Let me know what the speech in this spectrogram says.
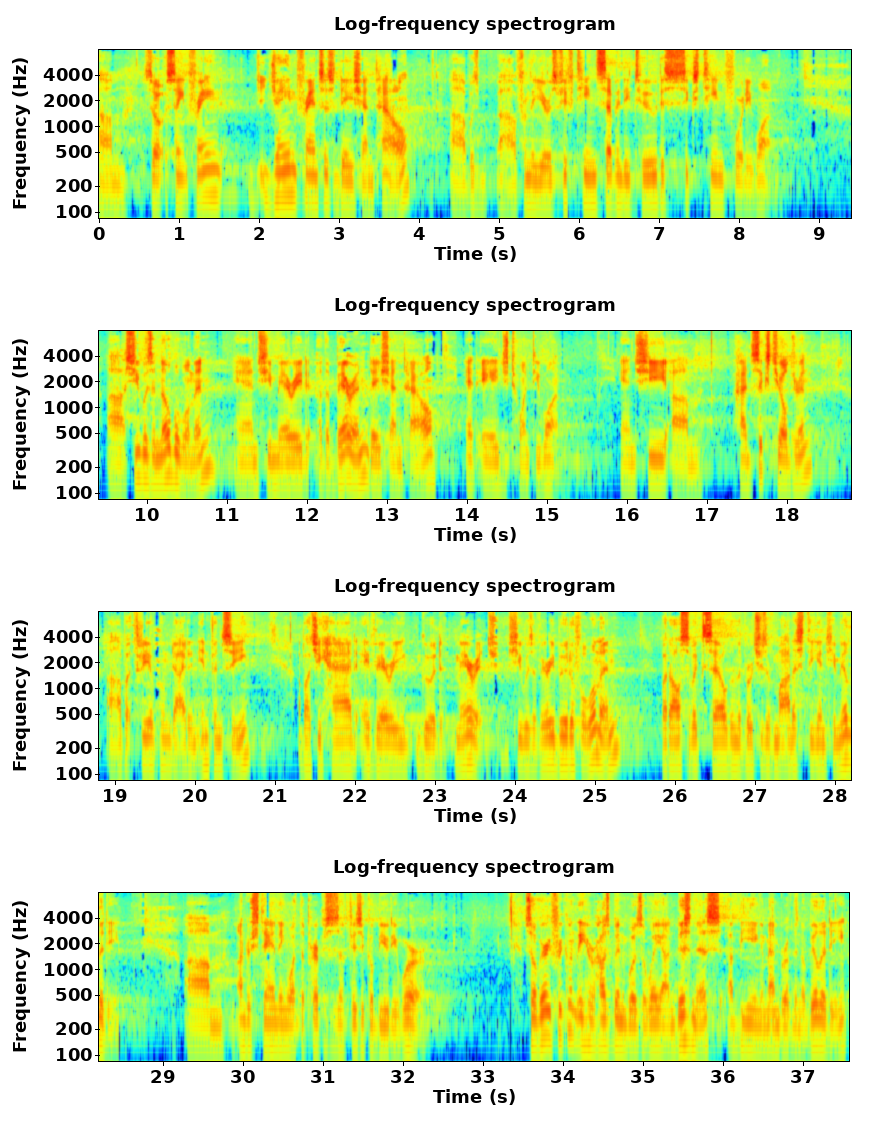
Um, so St. Frane, Jane Frances de Chantal uh, was uh, from the years 1572 to 1641. Uh, she was a noblewoman, and she married the Baron de Chantal at age 21. And she um, had six children, uh, but three of whom died in infancy but she had a very good marriage. She was a very beautiful woman, but also excelled in the virtues of modesty and humility, um, understanding what the purposes of physical beauty were. So, very frequently, her husband was away on business, uh, being a member of the nobility.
